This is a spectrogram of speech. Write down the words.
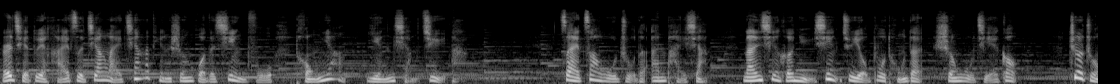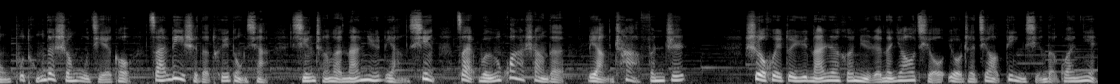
而且对孩子将来家庭生活的幸福同样影响巨大。在造物主的安排下，男性和女性具有不同的生物结构，这种不同的生物结构在历史的推动下，形成了男女两性在文化上的两叉分支。社会对于男人和女人的要求有着较定型的观念，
